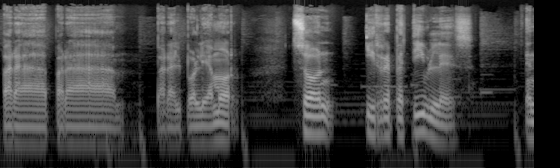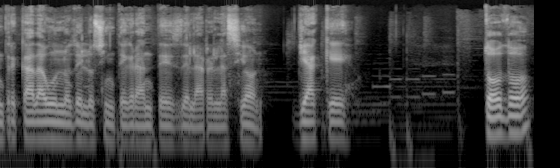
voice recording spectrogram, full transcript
para, para, para el poliamor, son irrepetibles entre cada uno de los integrantes de la relación, ya que todo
